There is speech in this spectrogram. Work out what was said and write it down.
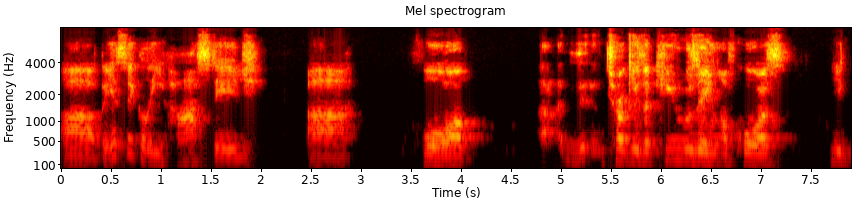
uh, basically hostage uh, for uh, Turkey's accusing, of course, he,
